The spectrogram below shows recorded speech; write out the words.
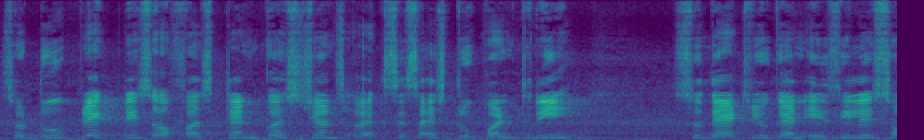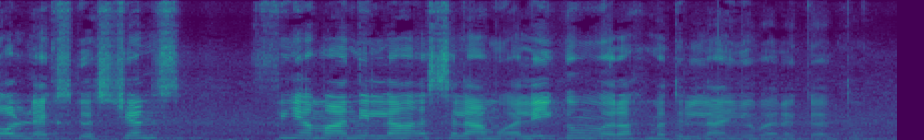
So do practice of first 10 questions of exercise 2.3 so that you can easily solve next questions. Fi amanillah assalamu alaikum wa rahmatullahi wa barakatuh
